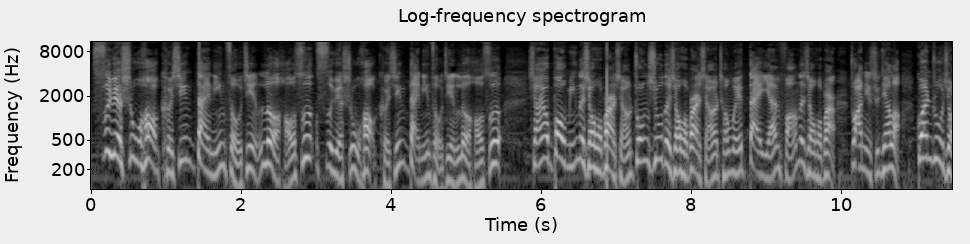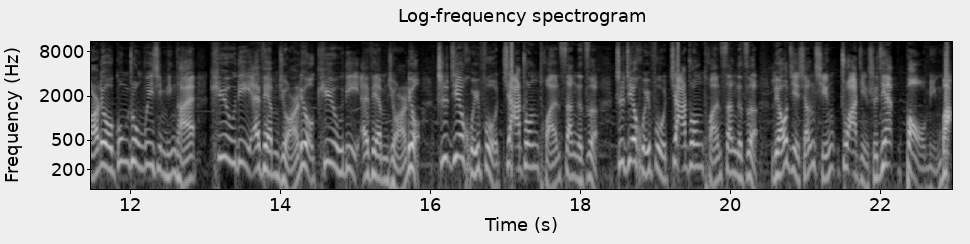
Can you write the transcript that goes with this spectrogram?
四月十五号，可心带您走进乐豪斯。四月十五号，可心带您走进乐豪斯。想要报名的小伙伴，想要装修的小伙伴，想要成为代言房的小伙伴，抓紧时间了！关注九二六公众微信平台 QDFM 九二六 QDFM 九二六，直接回复“家装团”三个字，直接回复“家装团”三个字，了解详情，抓紧时间报名吧。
